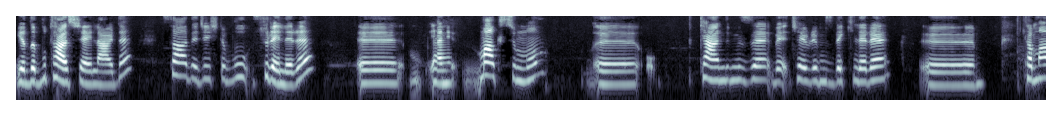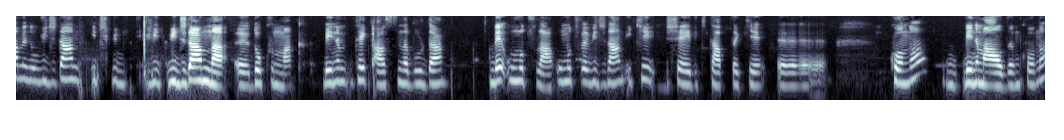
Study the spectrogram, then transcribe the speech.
ya da bu tarz şeylerde sadece işte bu süreleri e, yani maksimum e, kendimize ve çevremizdekilere e, tamamen o vicdan iç vicdanla e, dokunmak. Benim tek aslında burada ve umutla umut ve vicdan iki şeydi kitaptaki e, konu benim aldığım konu.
